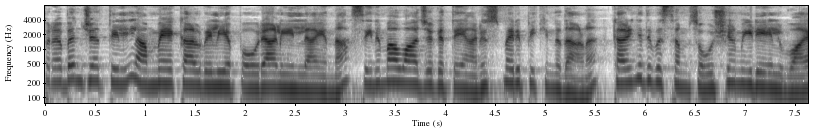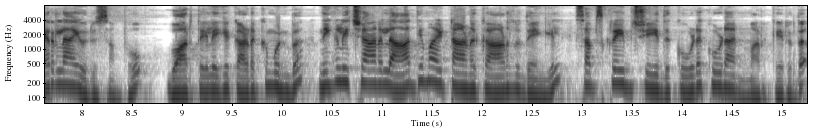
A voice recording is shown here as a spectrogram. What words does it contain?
പ്രപഞ്ചത്തിൽ അമ്മയേക്കാൾ വലിയ പോരാളിയില്ല എന്ന സിനിമാ വാചകത്തെ അനുസ്മരിപ്പിക്കുന്നതാണ് കഴിഞ്ഞ ദിവസം സോഷ്യൽ മീഡിയയിൽ വൈറലായ ഒരു സംഭവം. വാർത്തയിലേക്ക് കടക്കും മുൻപ് നിങ്ങൾ ഈ ചാനൽ ആദ്യമായിട്ടാണ് കാണുന്നതെങ്കിൽ സബ്സ്ക്രൈബ് ചെയ്ത് കൂടെ കൂടാൻ മറക്കരുത്.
